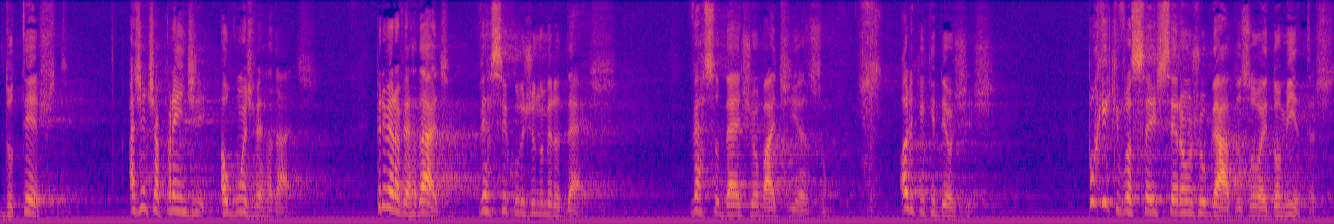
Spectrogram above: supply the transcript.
do texto, a gente aprende algumas verdades. Primeira verdade, versículo de número 10. Verso 10 de Obadias 1. Olha o que, que Deus diz. Por que, que vocês serão julgados, ou edomitas?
